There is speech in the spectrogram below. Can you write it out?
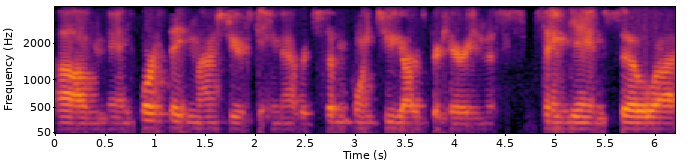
Um, and Florida State in last year's game averaged 7.2 yards per carry in this same game. So, uh,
